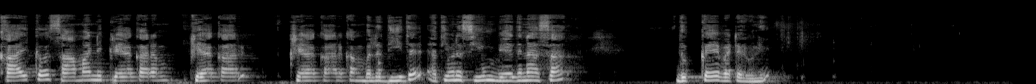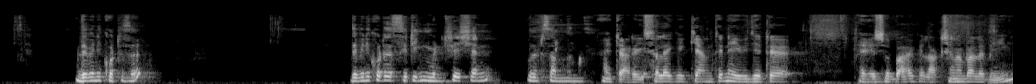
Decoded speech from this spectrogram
කායිකව සාමාන්‍ය ක්‍රියාකාරම් ක්‍රියාකාර ක්‍රියාකාරකම් වලදීද ඇතිවන සියුම් වේදනා සහ දුක්ඛය වැටහුණි. දෙවෙනි කොටස. දෙවෙනි කොටස සිටින් මෙඩිටේෂන් වලට සම්බන්ධයි. ඒ ඉස්සලගේ කියන්නේ මේ විදිහට ඒ ස්වභාවික ලක්ෂණ බලමින්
